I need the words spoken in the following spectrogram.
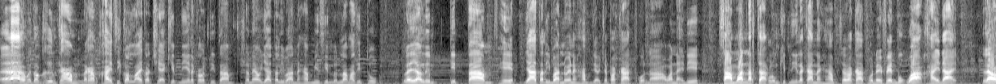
เออไม่ต้องคืนคำนะครับใครที่กดไลค์กดแชร์คลิปนี้แล้วก็กดติดตามช anel ย่าตาลิบันนะครับมีสิทธิ์ลุ้นรับ50ทูก และอย่าลืมติดตามเพจย่าตาลิบันด้วยนะครับ เดี๋ยวจะประกาศผลวันไหนดี 3 วันนับจากลงคลิปนี้แล้วกันนะครับ จะประกาศผลใน Facebook ว่าใครได้ แล้ว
